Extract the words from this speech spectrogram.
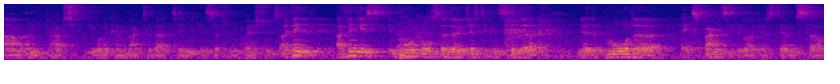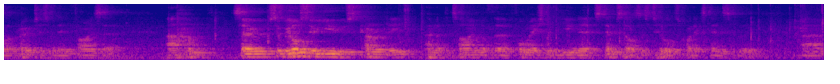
Um, and perhaps you want to come back to that in, in subsequent questions. I think, I think it's important also, though, just to consider you know, the broader expanse, if you like, of stem cell approaches within Pfizer. Um, so, so we also use currently, and at the time of the formation of the unit, stem cells as tools quite extensively. Uh,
